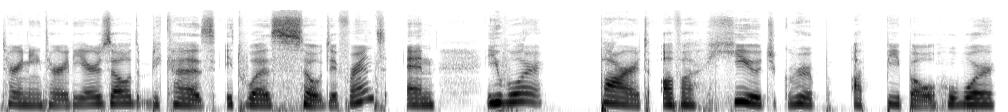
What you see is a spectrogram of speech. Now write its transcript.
turning 30 years old because it was so different and you were part of a huge group of people who were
